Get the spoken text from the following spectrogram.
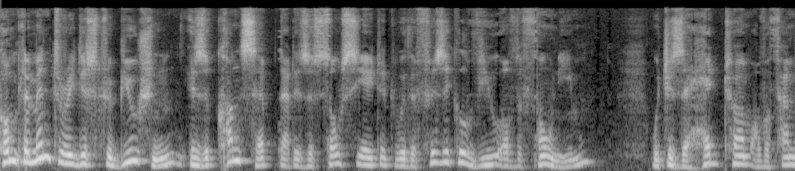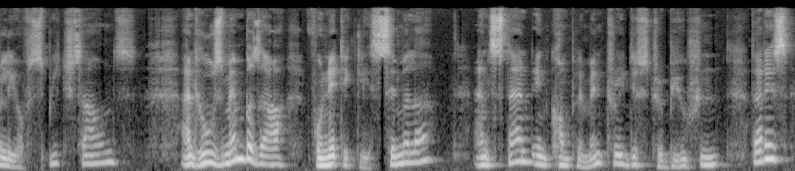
Complementary distribution is a concept that is associated with a physical view of the phoneme, which is a head term of a family of speech sounds, and whose members are phonetically similar and stand in complementary distribution, that is,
